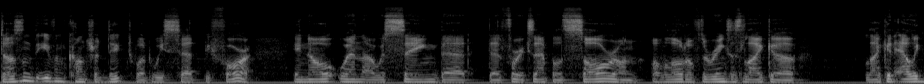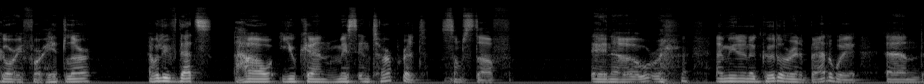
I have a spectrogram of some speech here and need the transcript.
doesn't even contradict what we said before. You know, when I was saying that, that for example, Sauron of Lord of the Rings is like a like an allegory for Hitler. I believe that's how you can misinterpret some stuff in a I mean in a good or in a bad way and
